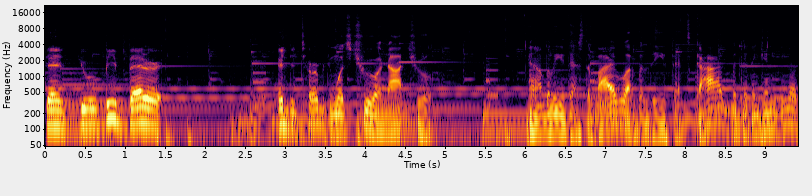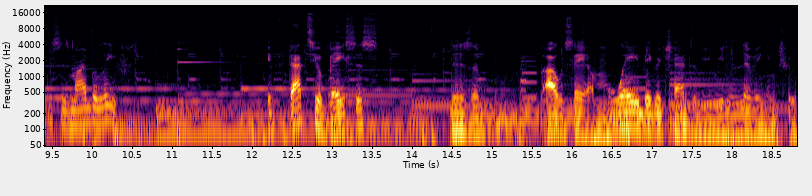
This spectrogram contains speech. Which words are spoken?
then you will be better in determining what's true or not true. And I believe that's the Bible, I believe that's God, but then again, you know, this is my belief. If that's your basis, there's a, I would say, a way bigger chance of you really living in truth.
